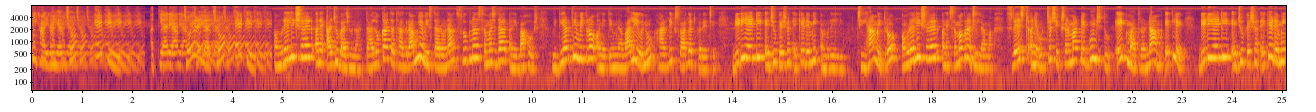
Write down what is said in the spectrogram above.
નિહાળી રહ્યા છો એ અત્યારે આપ જોઈ રહ્યા છો એ અમરેલી શહેર અને આજુબાજુના તાલુકા તથા ગ્રામ્ય વિસ્તારોના સુગ્ન, સમજદાર અને બાહોશ વિદ્યાર્થી મિત્રો અને તેમના વાલીઓનું હાર્દિક સ્વાગત કરે છે. DDIT education academy Amreli. જી હા મિત્રો, અમરેલી શહેર અને સમગ્ર જિલ્લામાં શ્રેષ્ઠ અને ઉચ્ચ શિક્ષણ માટે ગુંજતું એકમાત્ર નામ એટલે DDIT education academy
